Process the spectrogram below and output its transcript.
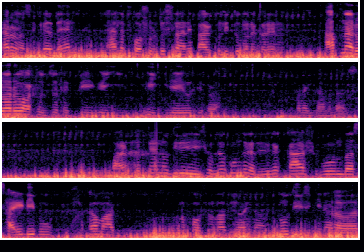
কারণ আছে, কারণ দেখেন এখানে ফসল টসল আনে, পার তো মনে করেন আপনারও আরও অসহ্য থাকতে এই এই এই হলদি করা অনেক ঝামেলা আছে। পার করতে নদীর এইসব জায়গা, কোন জায়গা? যেটা কাশ বন বা সাইডে ফাঁকা মাঠ, কোনো ফসল আদি হয় না, নদীর কিনারে। আবার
